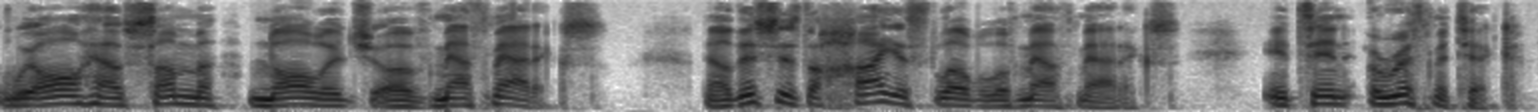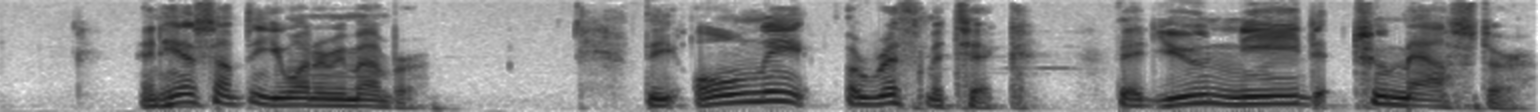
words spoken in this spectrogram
We all have some knowledge of mathematics. Now, this is the highest level of mathematics. It's in arithmetic. And here's something you want to remember. The only arithmetic that you need to master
